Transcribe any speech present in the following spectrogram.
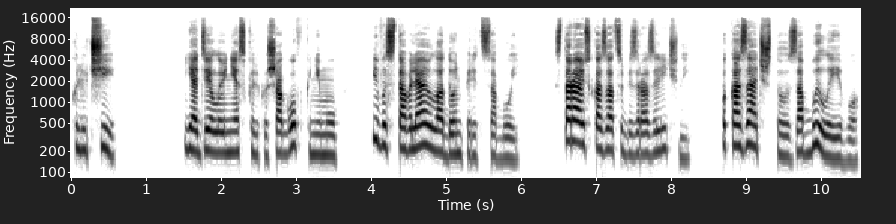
Ключи. Я делаю несколько шагов к нему и выставляю ладонь перед собой. Стараюсь казаться безразличной, показать, что забыла его,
